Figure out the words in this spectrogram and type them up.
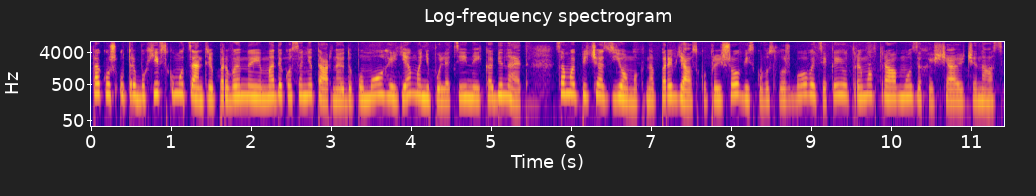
Також у Трибухівському центрі первинної медико-санітарної допомоги є маніпуляційний кабінет. Саме під час зйомок на перев'язку прийшов військовослужбовець, який отримав травму, захищаючи нас.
